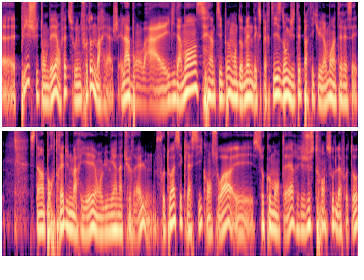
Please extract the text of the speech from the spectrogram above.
Euh, puis je suis tombé en fait sur une photo de mariage. Et là, bon, bah, évidemment, c'est un petit peu mon domaine d'expertise, donc j'étais particulièrement intéressé. C'était un portrait d'une mariée en lumière naturelle, une photo assez classique en soi, et ce commentaire, juste en dessous de la photo,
